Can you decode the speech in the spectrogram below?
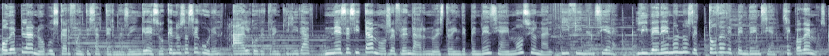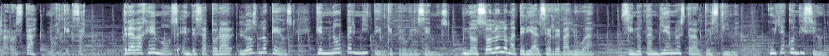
o de plano buscar fuentes alternas de ingreso que nos aseguren algo de tranquilidad. Necesitamos refrendar nuestra independencia emocional y financiera. Liberémonos de toda dependencia, si podemos, claro está, no hay que exagerar. Trabajemos en desatorar los bloqueos que no permiten que progresemos. No solo lo material se revalúa, sino también nuestra autoestima, cuya condición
